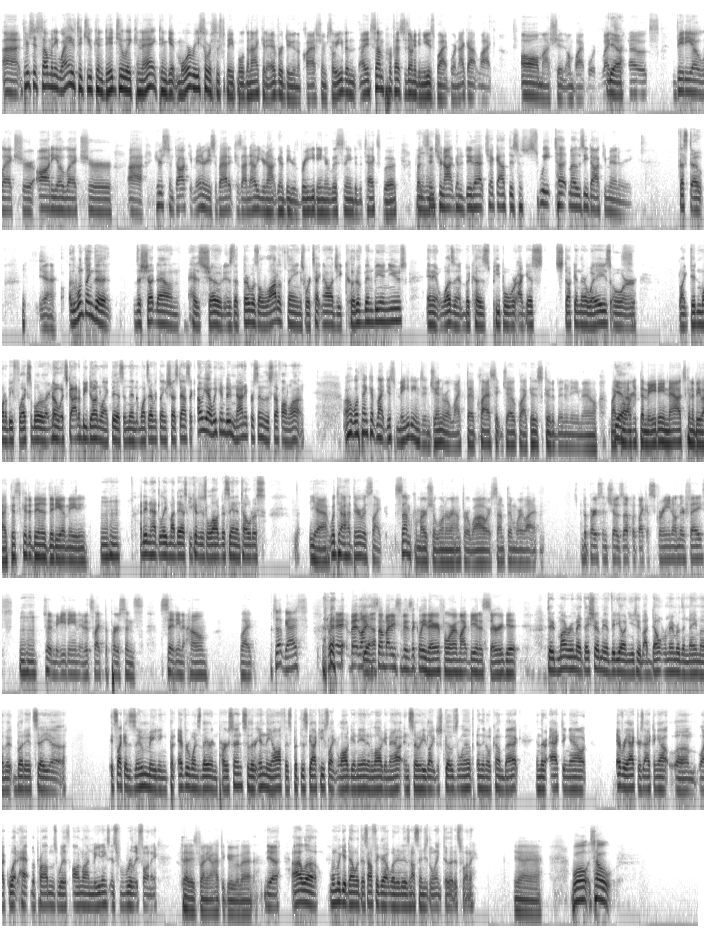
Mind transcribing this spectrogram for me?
Uh, there's just so many ways that you can digitally connect and get more resources to people than I could ever do in the classroom. So even I mean, some professors don't even use Blackboard, and I got like all my shit on Blackboard: lecture Yeah. notes, video lecture, audio lecture. Uh, here's some documentaries about it because I know you're not going to be reading or listening to the textbook. But Mhm. since you're not going to do that, check out this sweet Thutmose documentary. that's dope. Yeah. the one thing that the shutdown has showed is that there was a lot of things where technology could have been being used and it wasn't because people were i guess stuck in their ways or like didn't want to be flexible or like no it's got to be done like this and then once everything shuts down it's like oh yeah we can do 90% of the stuff online Oh well, think of like just meetings in general, like the classic joke, like this could have been an email. Like Yeah. we're at the meeting, now it's going to be like this could have been a video meeting. mm-hmm. i didn't have to leave my desk you could have just logged us in and told us Yeah, what uh, there was like some commercial going around for a while or something where like the person shows up with like a screen on their face mm-hmm. to a meeting, and it's like the person's sitting at home, like "What's up, guys?" but, eh, but like Yeah. somebody's physically there for him, might be in a surrogate. Dude, my roommate, they showed me a video on YouTube. I don't remember the name of it, but it's a uh it's like a Zoom meeting, but everyone's there in person. So they're in the office, but this guy keeps like logging in and logging out. And so he like just goes limp and then he'll come back and they're acting out every actor's acting out um like what ha- the problems with online meetings. It's really funny. That is funny. I'll have to Google that. Yeah. I'll uh when we get done with this, I'll figure out what it is and I'll send you the link to it. It's funny. Yeah, yeah. Well, so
